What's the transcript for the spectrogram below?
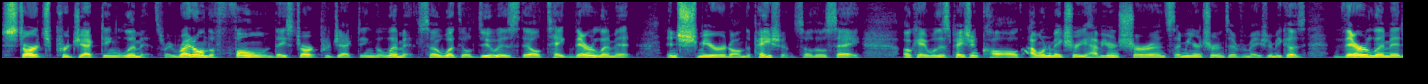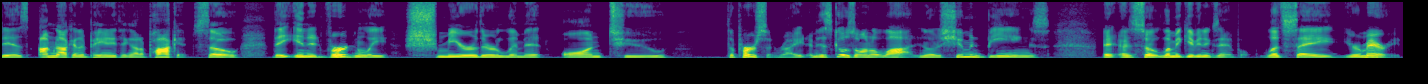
starts projecting limits, right? Right on the phone, they start projecting the limit. So, what they'll do is they'll take their limit and smear it on the patient. So, they'll say, okay, well, this patient called. I want to make sure you have your insurance. Send me your insurance information because their limit is I'm not going to pay anything out of pocket. So, they inadvertently smear their limit onto the person, right? I mean, this goes on a lot. You know, there's human beings. And, so let me give you an example. Let's say you're married.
